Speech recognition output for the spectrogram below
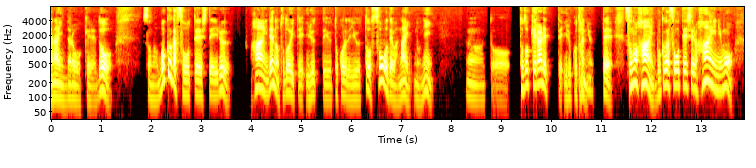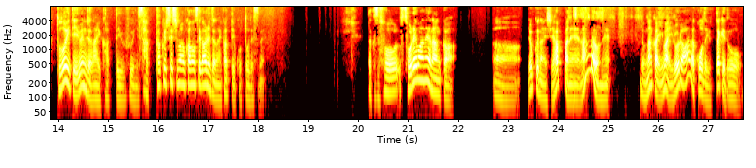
違いないんだろうけれど、その、僕が想定している範囲での届いているっていうところで言うと、そうではないのに、うんと、届けられていることによって、その範囲、僕が想定している範囲にも届いているんじゃないかっていうふうに錯覚してしまう可能性があるんじゃないかっていうことですね。だからそ、それはね、なんか、あ良くないし、やっぱね、なんだろうね。でもなんか今いろいろああだこうだ言ったけど、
